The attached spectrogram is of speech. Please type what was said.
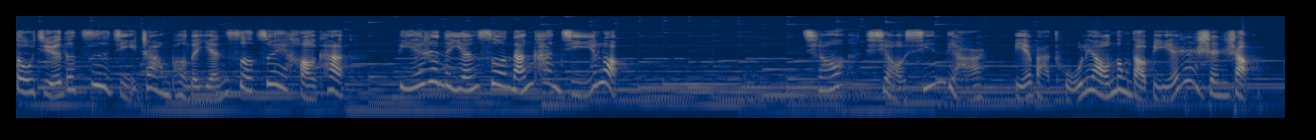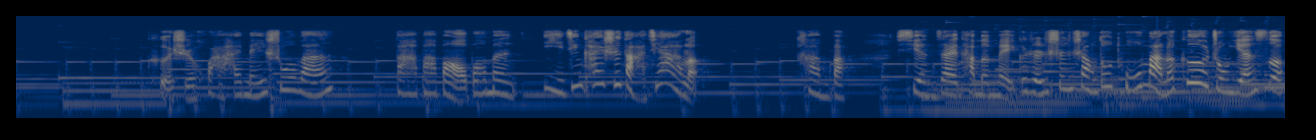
都觉得自己帐篷的颜色最好看，别人的颜色难看极了。瞧，小心点儿，别把涂料弄到别人身上。可是话还没说完。巴巴宝宝们已经开始打架了，看吧，现在他们每个人身上都涂满了各种颜色，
